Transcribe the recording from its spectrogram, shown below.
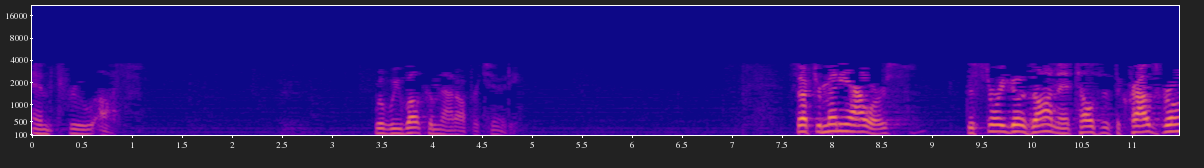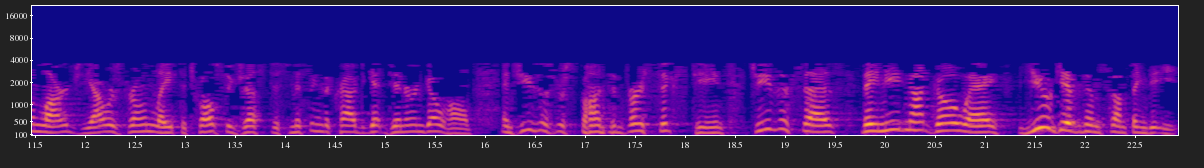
and through us. Will we welcome that opportunity? So after many hours, the story goes on and it tells us the crowd's grown large, the hour's grown late, the twelve suggest dismissing the crowd to get dinner and go home. And Jesus responds in verse 16. Jesus says, they need not go away. You give them something to eat.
